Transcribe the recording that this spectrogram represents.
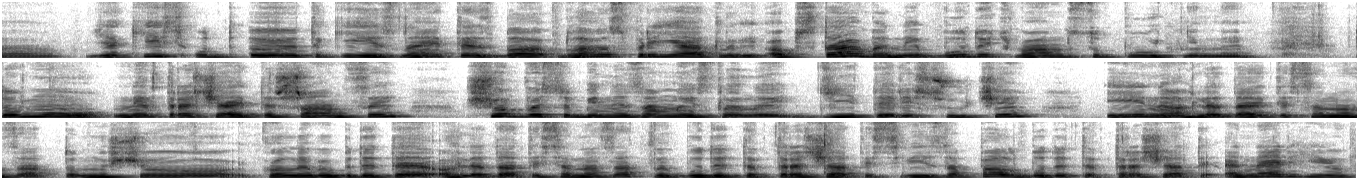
Е, Якісь е, такі, знаєте, благосприятливі обставини будуть вам супутніми. Тому не втрачайте шанси, щоб ви собі не замислили, дійте рішуче і не оглядайтеся назад. Тому що, коли ви будете оглядатися назад, ви будете втрачати свій запал, будете втрачати енергію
